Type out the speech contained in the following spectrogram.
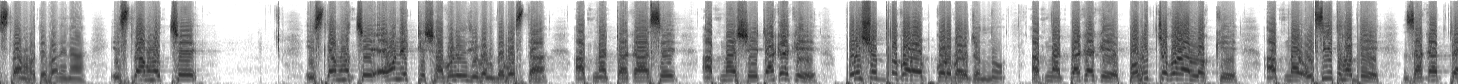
ইসলাম হতে পারে না। ইসলাম হচ্ছে ইসলাম হচ্ছে এমন একটি সাবলীল জীবন ব্যবস্থা। আপনার টাকা আছে, আপনার সেই টাকাকে পরিশুদ্ধ করা, করবার জন্য। আপনার টাকাকে পবিত্র করার লক্ষ্যে আপনার উচিত হবে জাকাতটা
